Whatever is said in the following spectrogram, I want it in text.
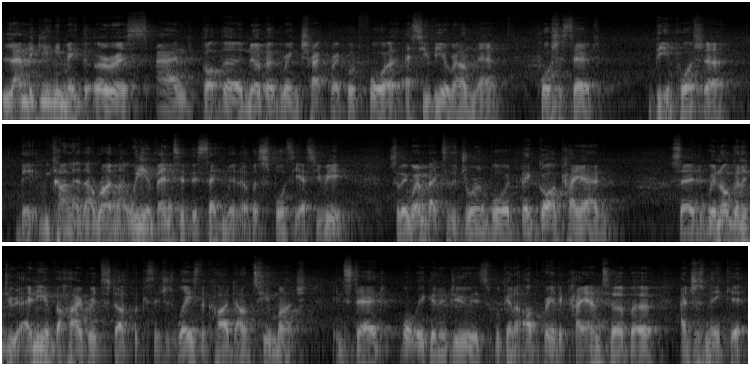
Lamborghini made the Urus and got the Nürburgring track record for SUV around there. Porsche said, being Porsche, they, we can't let that run. Like we invented this segment of a sporty SUV. So they went back to the drawing board, they got a Cayenne, said, we're not gonna do any of the hybrid stuff because it just weighs the car down too much. Instead, what we're gonna do is we're gonna upgrade a Cayenne Turbo and just make it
